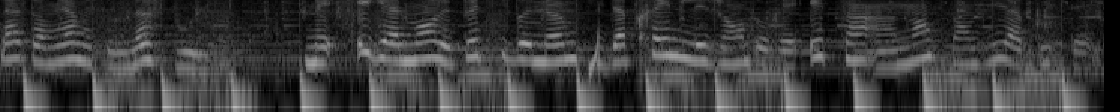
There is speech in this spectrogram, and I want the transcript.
l'atomium et ses neuf boules. Mais également le petit bonhomme qui, d'après une légende, aurait éteint un incendie à Bruxelles.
